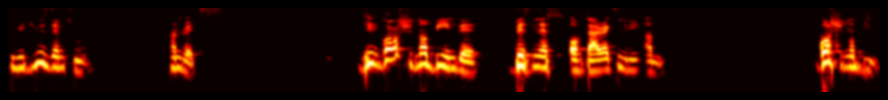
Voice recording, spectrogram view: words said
He reduced them to hundreds. He, God should not be in the business of directing the army. God should not be.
